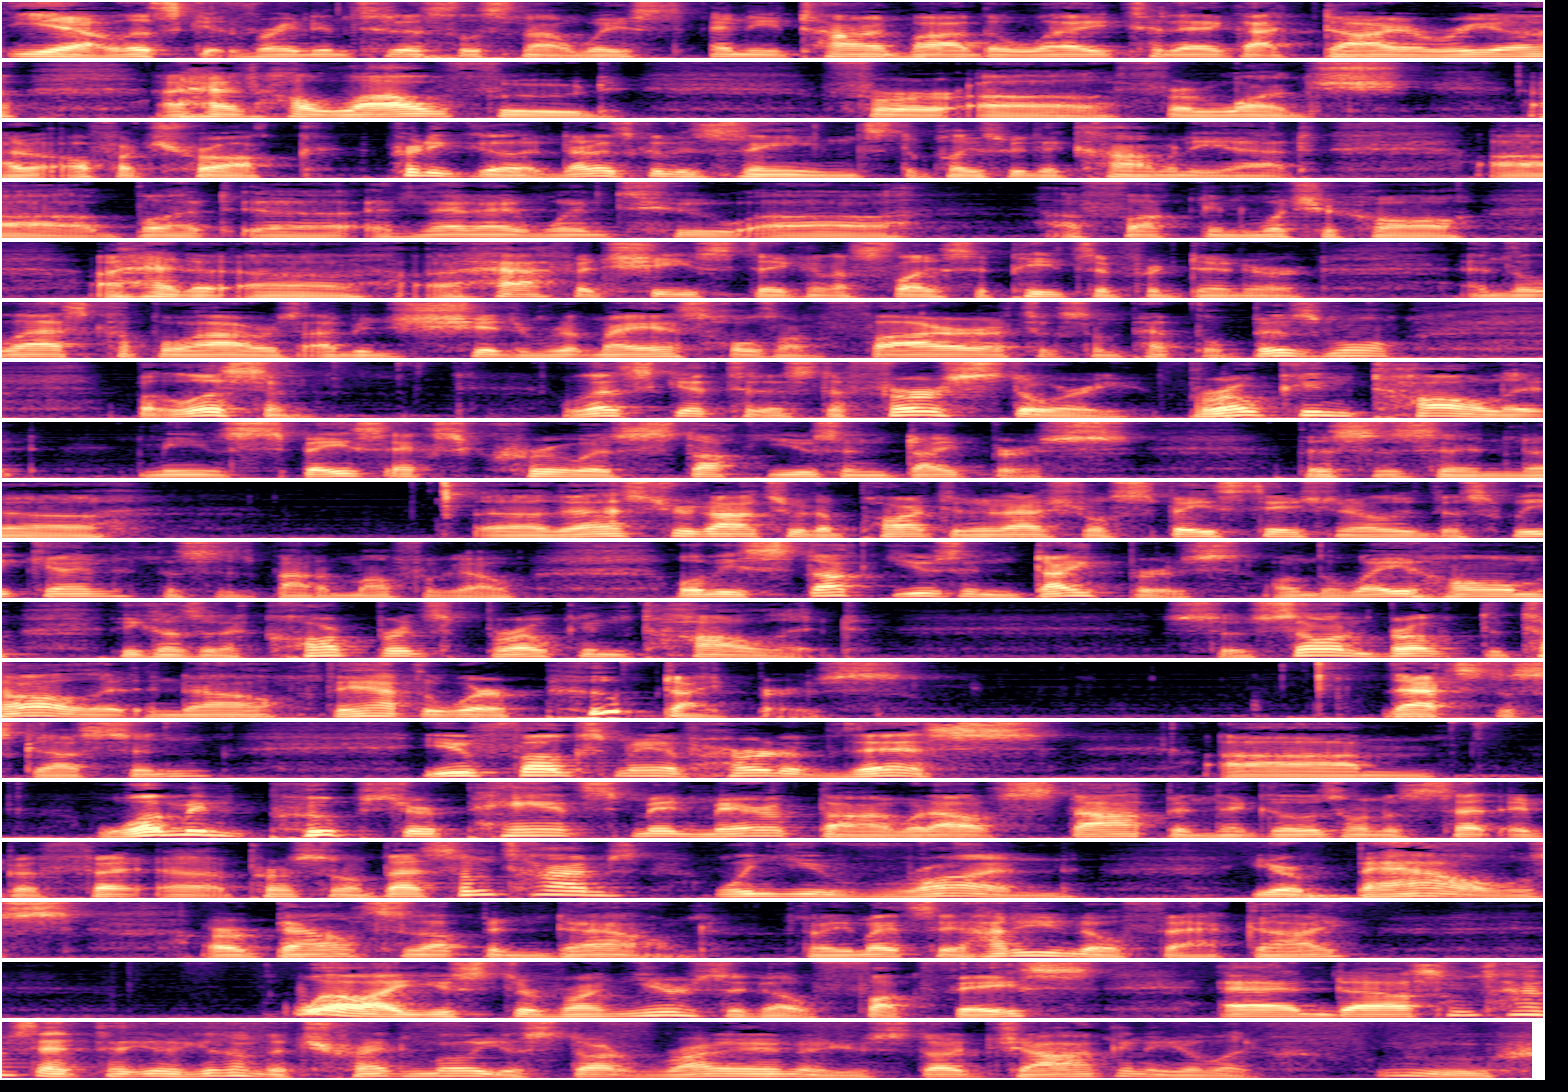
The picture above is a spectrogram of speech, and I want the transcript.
yeah, let's get right into this. Let's not waste any time. By the way, today I got diarrhea. I had halal food for uh for lunch out off a truck. Pretty good. Not as good as Zane's, the place we did comedy at. Uh, but uh, and then I went to uh a fucking what you call. I had a, uh, a half a cheesesteak and a slice of pizza for dinner. And the last couple hours, I've been shitting. My asshole's on fire. I took some Pepto Bismol. But listen, let's get to this. The first story: broken toilet means SpaceX crew is stuck using diapers. This is in uh, uh, the astronauts who depart the International Space Station early this weekend, this is about a month ago, will be stuck using diapers on the way home because of the corporate's broken toilet. So someone broke the toilet and now they have to wear poop diapers. That's disgusting. You folks may have heard of this. Um, woman poops her pants mid marathon without stopping, then goes on to set a buffet, uh, personal best. Sometimes when you run, your bowels are bouncing up and down. Now you might say, How do you know, fat guy? Well, I used to run years ago, fuckface. And uh, sometimes that you know, you get on the treadmill, you start running or you start jogging, and you're like, ooh,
